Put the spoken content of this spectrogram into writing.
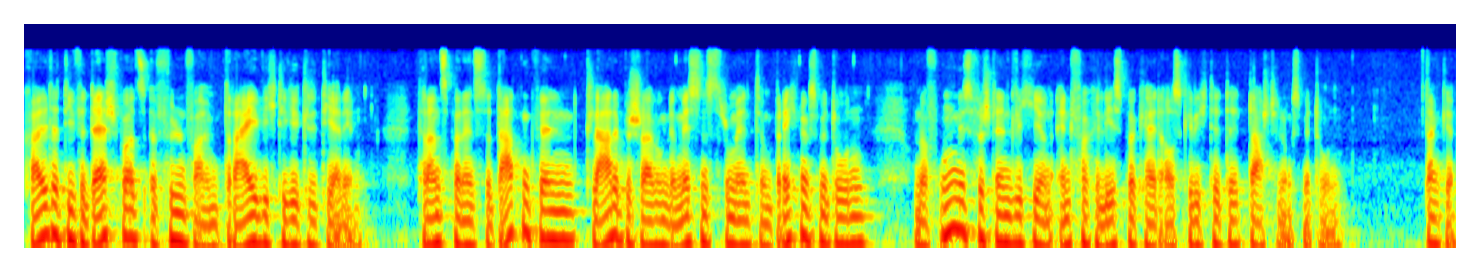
Qualitative Dashboards erfüllen vor allem drei wichtige Kriterien. Transparenz der Datenquellen, klare Beschreibung der Messinstrumente und Berechnungsmethoden und auf unmissverständliche und einfache Lesbarkeit ausgerichtete Darstellungsmethoden. Danke.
